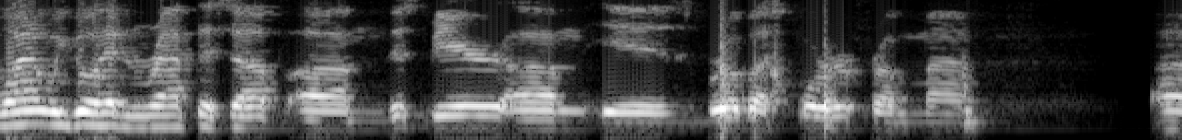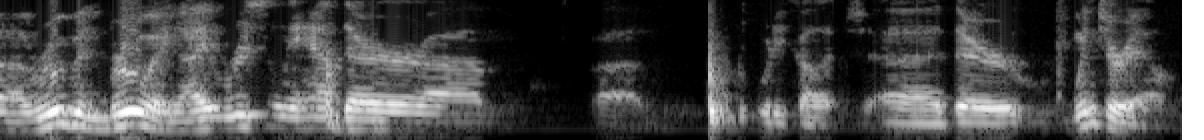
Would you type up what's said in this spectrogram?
why don't we go ahead and wrap this up? Um, this beer um, is Robust Porter from uh, uh, Reuben Brewing. I recently had their um, uh, what do you call it? Uh, their winter ale.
